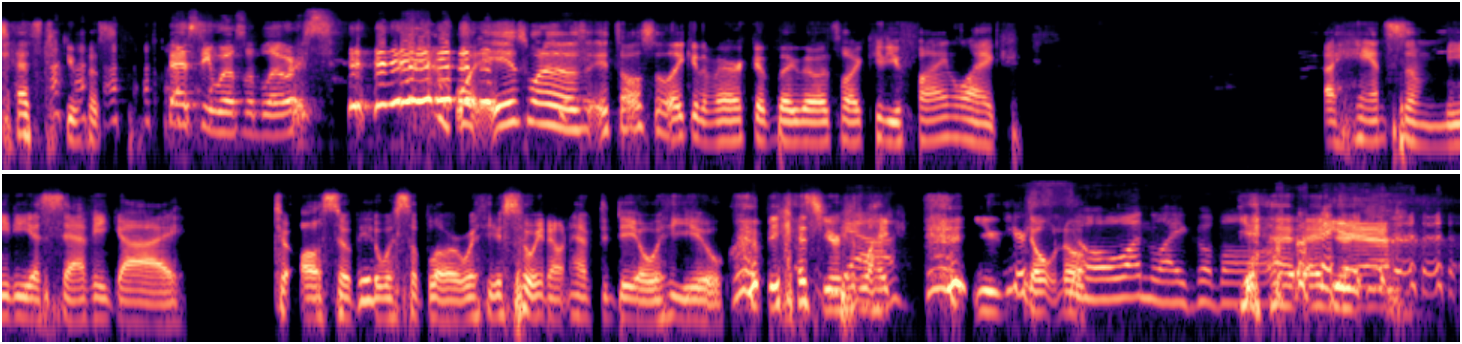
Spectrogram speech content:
testy was Testy whistleblowers. what is one of those it's also like an american thing though it's like can you find like a handsome media savvy guy to also be a whistleblower with you so we don't have to deal with you because you're Yeah. like you You're don't know so unlikable. Yeah, and you're-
